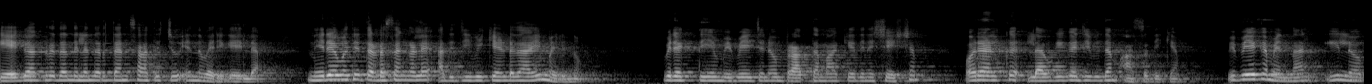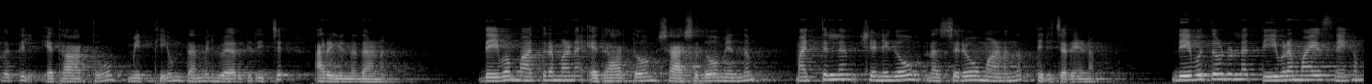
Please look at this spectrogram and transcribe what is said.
ഏകാഗ്രത നിലനിർത്താൻ സാധിച്ചു എന്ന് വരികയില്ല. നിരവധി തടസ്സങ്ങളെ അതിജീവിക്കേണ്ടതായും വരുന്നു. വിരക്തിയും വിവേചനവും പ്രാപ്തമാക്കിയതിന് ശേഷം ഒരാൾക്ക് ലൗകിക ജീവിതം ആസ്വദിക്കാം. വിവേകമെന്നാൽ ഈ ലോകത്തിൽ യഥാർത്ഥവും മിഥ്യയും തമ്മിൽ വേർതിരിച്ച് അറിയുന്നതാണ്. ദൈവം മാത്രമാണ് യഥാർത്ഥവും ശാശ്വതവുമെന്നും മറ്റെല്ലാം ക്ഷണികവും നശ്വരവുമാണെന്നും തിരിച്ചറിയണം. ദൈവത്തോടുള്ള തീവ്രമായ സ്നേഹം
